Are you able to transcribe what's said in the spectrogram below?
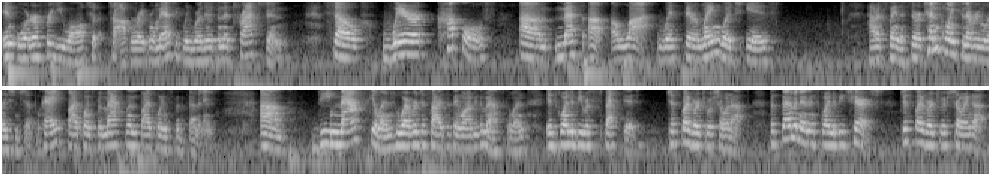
in order for you all to, to operate romantically where there's an attraction. So where couples um, mess up a lot with their language is how to explain this. There are 10 points in every relationship, okay? Five points for the masculine, five points for the feminine. Um, the masculine, whoever decides that they want to be the masculine, is going to be respected just by virtue of showing up. The feminine is going to be cherished just by virtue of showing up.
